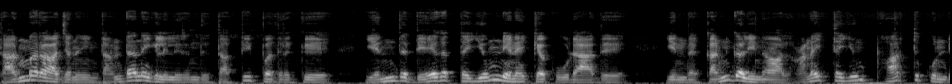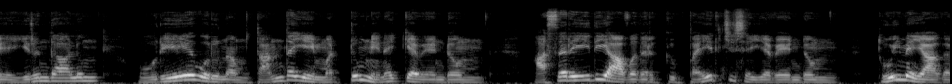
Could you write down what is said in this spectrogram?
தர்மராஜனின் தண்டனைகளிலிருந்து தப்பிப்பதற்கு எந்த தேகத்தையும் நினைக்கக்கூடாது. இந்த கண்களினால் அனைத்தையும் பார்த்து கொண்டே இருந்தாலும் ஒரே ஒரு நம் தந்தையை மட்டும் நினைக்க வேண்டும். அசரீதி ஆவதற்கு பயிற்சி செய்ய வேண்டும் தூய்மையாக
